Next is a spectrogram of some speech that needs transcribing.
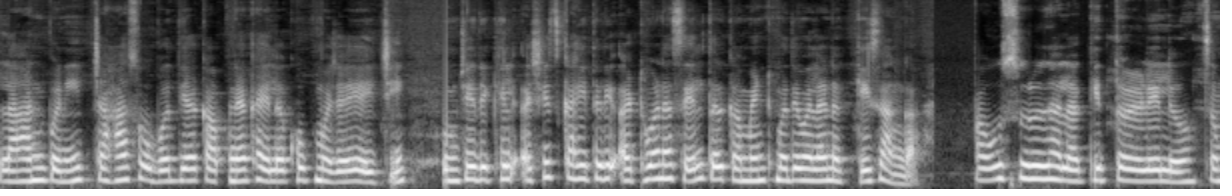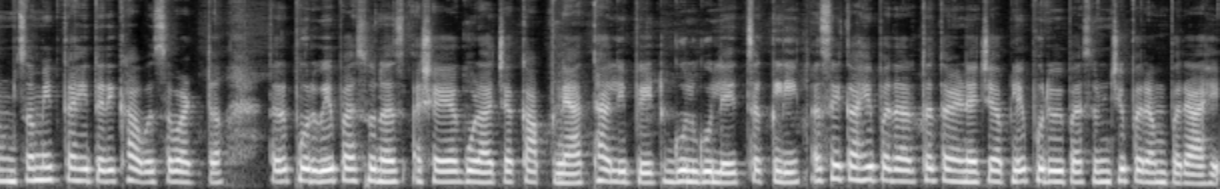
लहानपणी चहासोबत या कापण्या खायला खूप मजा यायची. तुमची देखील अशीच काहीतरी आठवण असेल तर कमेंटमध्ये मला नक्की सांगा. पाऊस सुरू झाला की तळलेलं चमचमीत काहीतरी खावंसं वाटतं. तर पूर्वीपासूनच अशा या गुळाच्या कापण्या थालीपीठ गुलगुले चकली असे काही पदार्थ तळण्याची आपली पूर्वीपासूनची परंपरा आहे.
